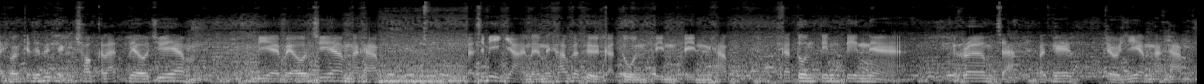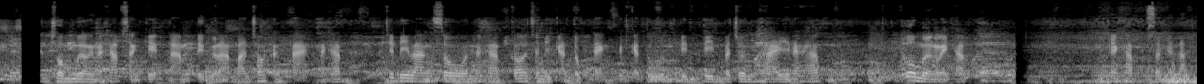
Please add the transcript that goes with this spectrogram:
าย ๆ คนก็จะนึกถึงช็อกโกแลตเบลเยียม เบียร์เบลเยียมนะครับ แต่จะมีอีกอย่างหนึ่งนะครับก็คือการ์ตูนตินตินครับการ์ตูนตินตินเนี่ยเริ่มจากประเทศเบลเยียมนะครับ ชมเมืองนะครับสังเกตตามตึกรามบ้านช่องต่างๆนะครับ จะมีบางโซนนะครับ ก็จะมีการตกแต่งเป็นการ์ตูนตินตินประจนภัยนะครับทั่วเมืองเลยครับนะครับสัญลักษณ์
